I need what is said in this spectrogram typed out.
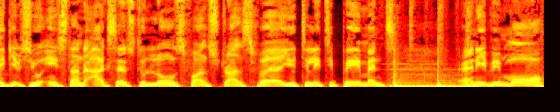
It gives you instant access to loans, funds, transfer, utility payment, and even more.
